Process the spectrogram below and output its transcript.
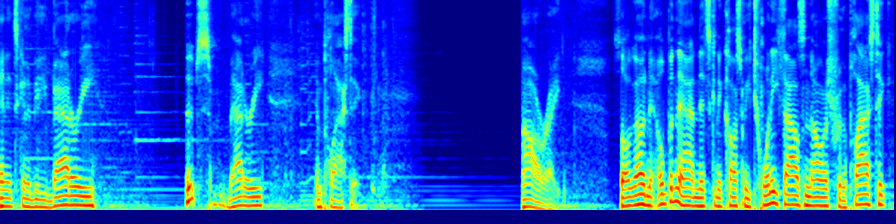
and it's going to be battery, oops, battery and plastic. All right. So I'll go ahead and open that and it's going to cost me $20,000 for the plastic,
